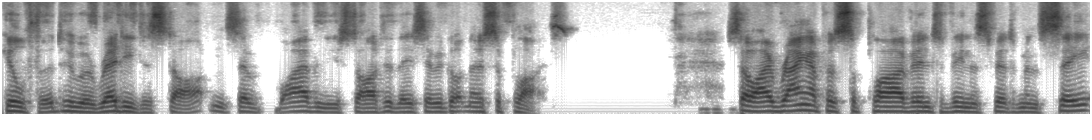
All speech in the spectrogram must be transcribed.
Guildford, who were ready to start, and said, Why haven't you started? They said, We've got no supplies. So I rang up a supply of intravenous vitamin C,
